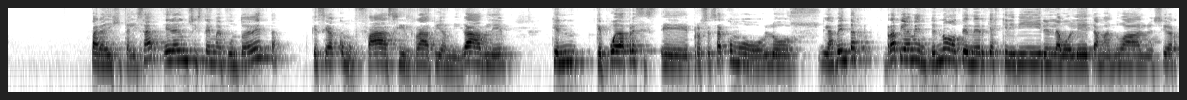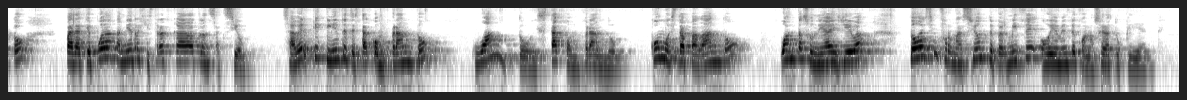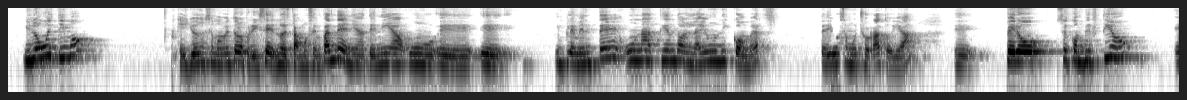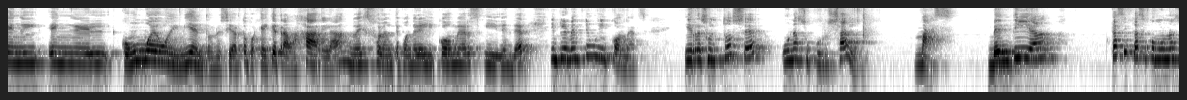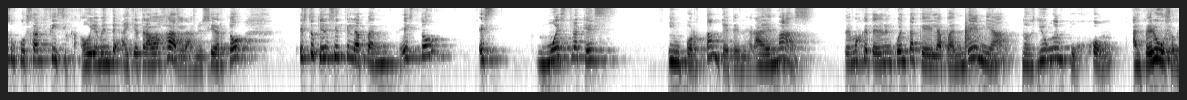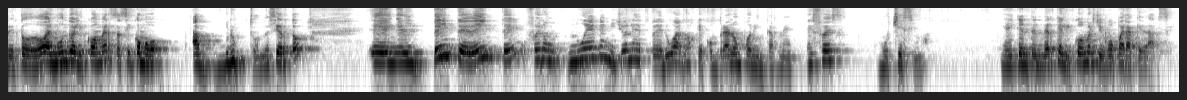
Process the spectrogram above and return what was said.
para digitalizar era un sistema de punto de venta, que sea como fácil, rápido, amigable, que, que pueda eh, procesar como los, las ventas rápidamente, no tener que escribir en la boleta manual, ¿no es cierto? Para que pueda también registrar cada transacción. Saber qué cliente te está comprando, cuánto está comprando, cómo está pagando, cuántas unidades lleva. Toda esa información te permite, obviamente, conocer a tu cliente. Y lo último, que yo en ese momento lo previsé, no estamos en pandemia, tenía un, eh, eh, implementé una tienda online, un e-commerce, te digo hace mucho rato ya, eh, pero se convirtió en, el, con un buen movimiento, ¿no es cierto? Porque hay que trabajarla, no es solamente poner el e-commerce y vender. Implementé un e-commerce y resultó ser una sucursal más. Vendía casi, casi como una sucursal física. Obviamente hay que trabajarla, ¿no es cierto? Esto quiere decir que la, esto es, muestra que es importante tener. Además, tenemos que tener en cuenta que la pandemia nos dio un empujón al Perú sobre todo, al mundo del e-commerce, así como abrupto, ¿no es cierto? En el 2020 fueron 9 millones de peruanos que compraron por Internet. Eso es muchísimo. Y hay que entender que el e-commerce llegó para quedarse.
